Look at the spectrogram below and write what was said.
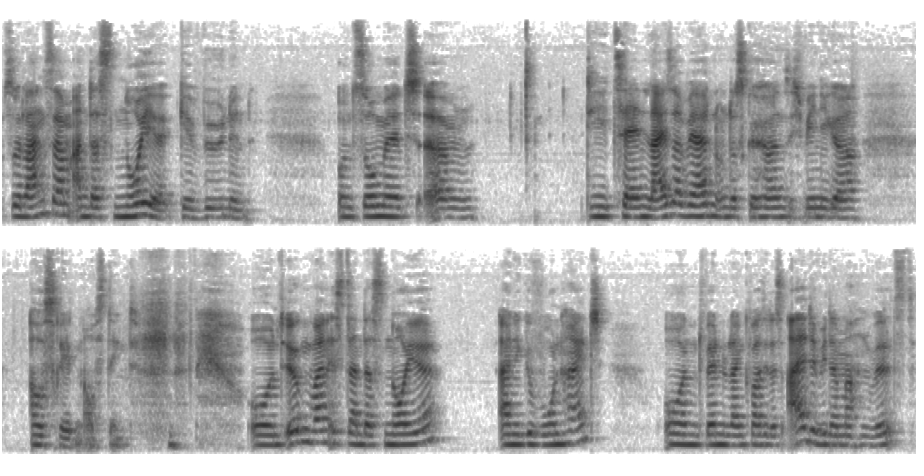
so langsam an das Neue gewöhnen und somit ähm, die Zellen leiser werden und das Gehirn sich weniger Ausreden ausdenkt. Und irgendwann ist dann das Neue eine Gewohnheit und wenn du dann quasi das Alte wieder machen willst,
